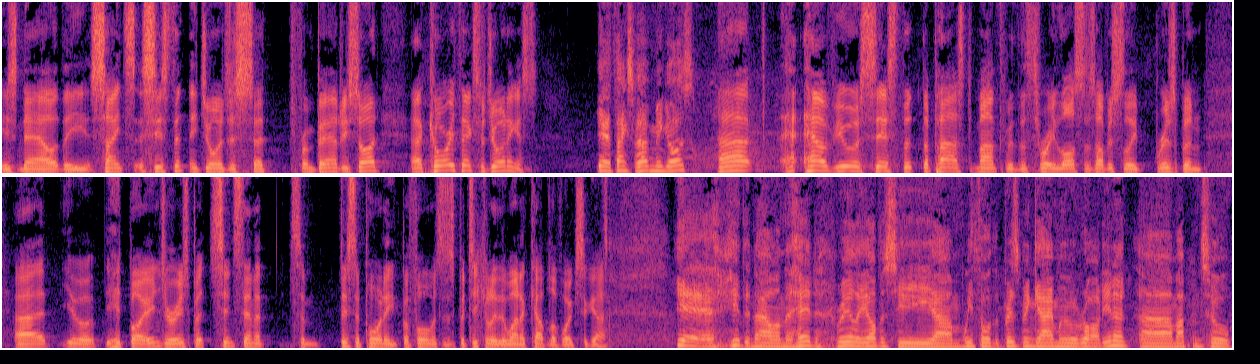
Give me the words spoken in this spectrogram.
is now the Saints assistant. He joins us uh, from Boundary Side. Uh, Corey, thanks for joining us. Yeah, thanks for having me, guys. Uh, h- how have you assessed the, the past month with the three losses? Obviously, Brisbane, uh, you were hit by injuries, but since then, uh, some disappointing performances, particularly the one a couple of weeks ago. Yeah, hit the nail on the head. Really, obviously, um, we thought the Brisbane game we were right in it um, up until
